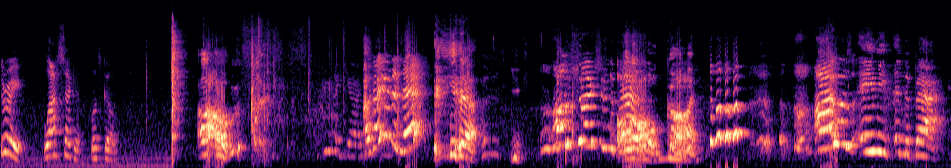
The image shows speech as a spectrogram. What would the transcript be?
three. Last second. Let's go. Oh! Oh my god. I got you in the net? yeah. You, I was trying to shoot in the back. oh, God. I was aiming in the back.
